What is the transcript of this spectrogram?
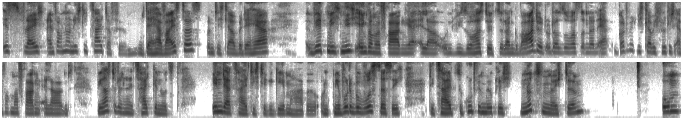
ist vielleicht einfach noch nicht die Zeit dafür. Der Herr weiß das und ich glaube, der Herr wird mich nicht irgendwann mal fragen, ja, Ella, und wieso hast du jetzt so lange gewartet oder sowas, sondern er, Gott wird mich, glaube ich, wirklich einfach mal fragen, Ella, und wie hast du denn deine Zeit genutzt? In der Zeit, die ich dir gegeben habe. Und mir wurde bewusst, dass ich die Zeit so gut wie möglich nutzen möchte, um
